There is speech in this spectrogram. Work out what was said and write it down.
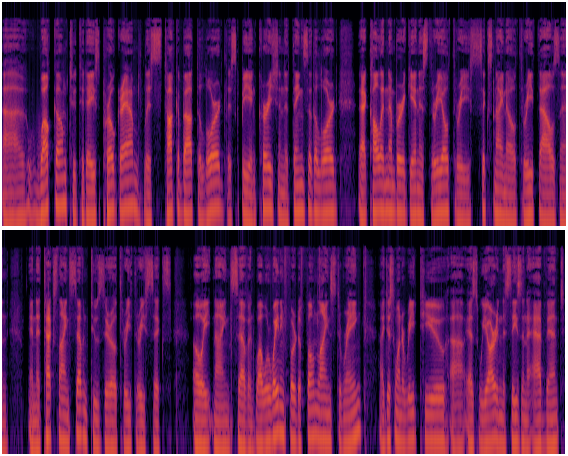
uh, welcome to today's program. Let's talk about the Lord. Let's be encouraged in the things of the Lord. That call in number again is 303 690 3000 and the text line 720 336 0897. While we're waiting for the phone lines to ring, I just want to read to you uh, as we are in the season of Advent.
